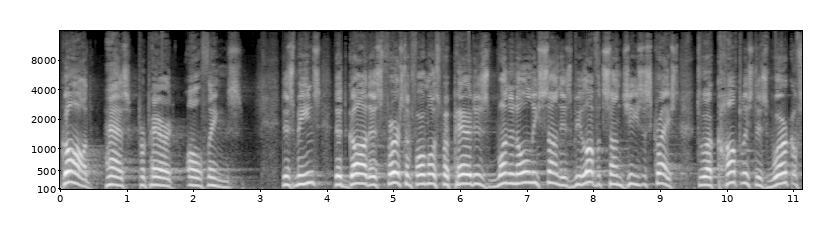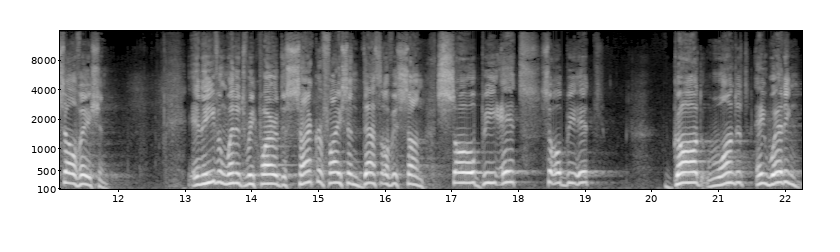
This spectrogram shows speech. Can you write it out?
God has prepared all things. This means that God has first and foremost prepared His one and only Son, His beloved Son, Jesus Christ, to accomplish this work of salvation. And even when it required the sacrifice and death of his son, so be it. So be it. God wanted a wedding.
